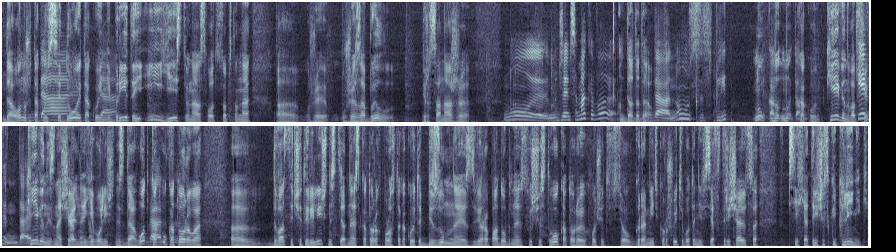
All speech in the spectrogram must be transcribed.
да, он уже такой Да, седой, такой да. небритый. И есть у нас вот, собственно, э, уже, уже забыл персонажа. Ну, э, Джеймса Макэвоя. Да-да-да. Да, ну, сплит. Ну, как ну, ну, там? как он? Кевин вообще. Кевин, да, Кевин изначально там? его личность, да. Вот Да, как, у которого э, 24 личности, одна из которых просто какое-то безумное звероподобное существо, которое хочет все громить, крушить, и вот они все встречаются в психиатрической клинике.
